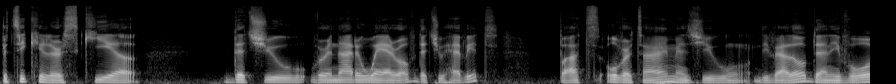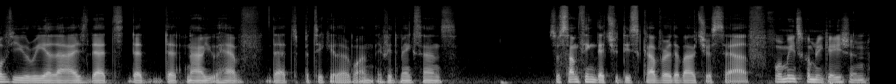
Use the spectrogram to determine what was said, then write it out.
particular skill that you were not aware of that you have it? But over time, as you developed and evolved, you realize that, that, that now you have that particular one, if it makes sense. So something that you discovered about yourself. For me, it's communication.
